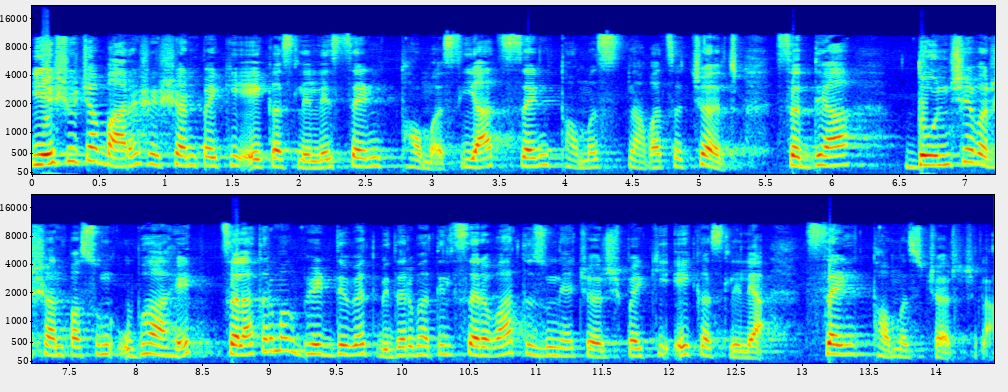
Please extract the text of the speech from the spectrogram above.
येशूच्या बारा शिष्यांपैकी एक असलेले सेंट थॉमस याच सेंट थॉमस नावाचं चर्च सध्या दोनशे वर्षांपासून उभं आहे. चला तर मग भेट देऊयात विदर्भातील सर्वात जुन्या चर्चपैकी एक असलेल्या सेंट थॉमस चर्चला.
